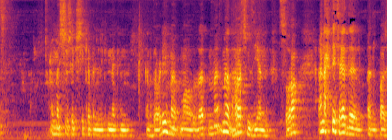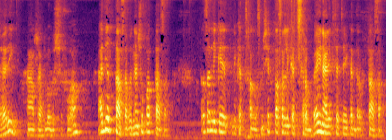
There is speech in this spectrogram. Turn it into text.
ما شفتش هادشي كامل اللي كنا كن- كنهضروا عليه. ما ما ما, ظهرتش مزيان الصورة. أنا حطيت هاد هاد ال page هادي. غنرجع لكم باش تشوفوها هادي ال tasa. بغينا نشوفوا ال tasa. ال tasa اللي اللي كتخلص. ماشي الطاسة اللي كتشرب. باين عليك حتى هي كضرب الطاسة.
